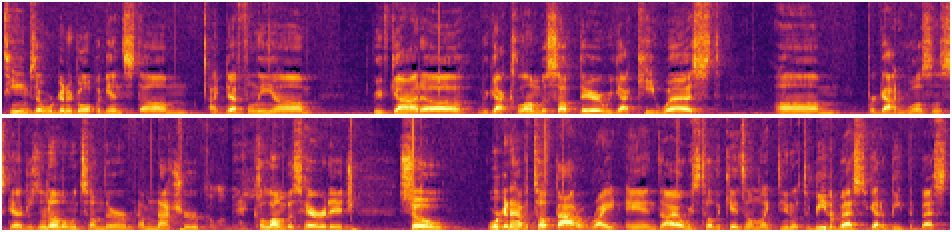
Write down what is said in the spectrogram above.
teams that we're going to go up against. Um, I definitely um, We've got uh, we got Columbus up there. We got Key West. Um, forgot who else on the schedule. There's another one somewhere. I'm not sure. Columbus. Columbus Heritage. So we're gonna have a tough battle, right? And I always tell the kids, I'm like, you know, to be the best, you got to beat the best,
